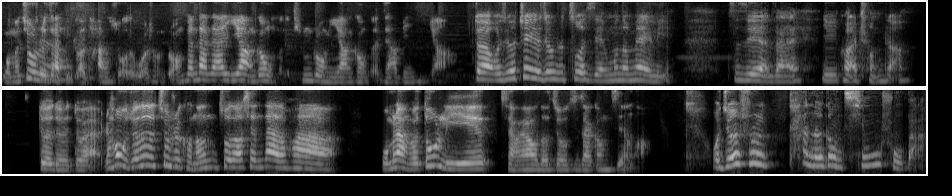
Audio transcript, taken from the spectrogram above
我们就是在比较探索的过程中，跟大家一样，跟我们的听众一样，跟我们的嘉宾一样。对，我觉得这个就是做节目的魅力，自己也在一块成长。对对对，然后我觉得就是可能做到现在的话，我们两个都离想要的自由自在更近了。我觉得是看得更清楚吧。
